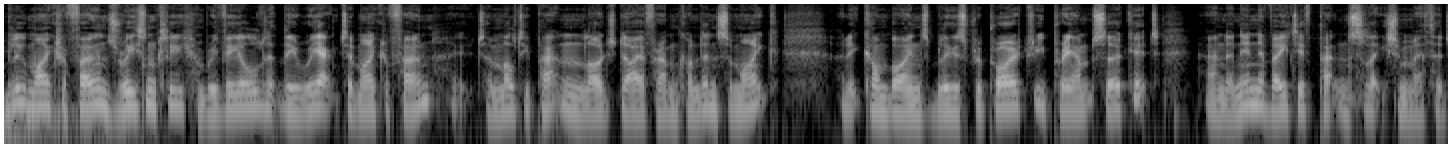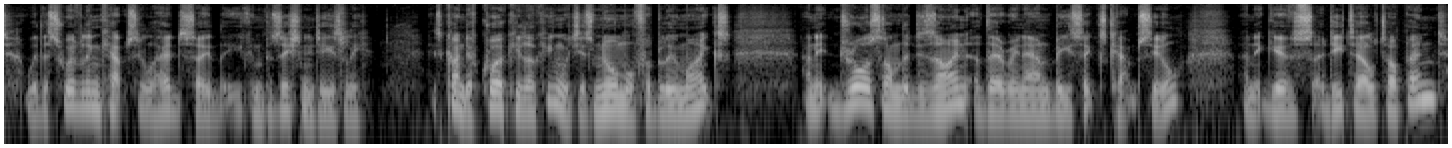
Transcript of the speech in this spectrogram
Blue Microphones recently revealed the Reactor microphone. It's a multi pattern large diaphragm condenser mic, and it combines Blue's proprietary preamp circuit and an innovative pattern selection method with a swiveling capsule head so that you can position it easily. It's kind of quirky looking, which is normal for Blue mics, and it draws on the design of their renowned B6 capsule, and it gives a detailed top end,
